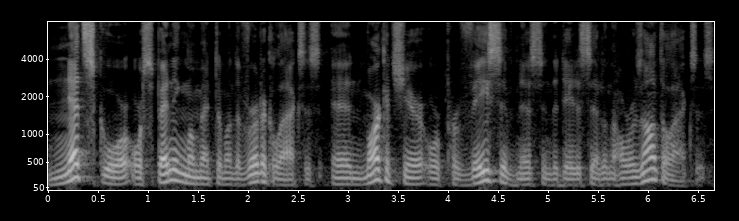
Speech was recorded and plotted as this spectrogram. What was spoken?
net score or spending momentum on the vertical axis and market share or pervasiveness in the data set on the horizontal axis.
